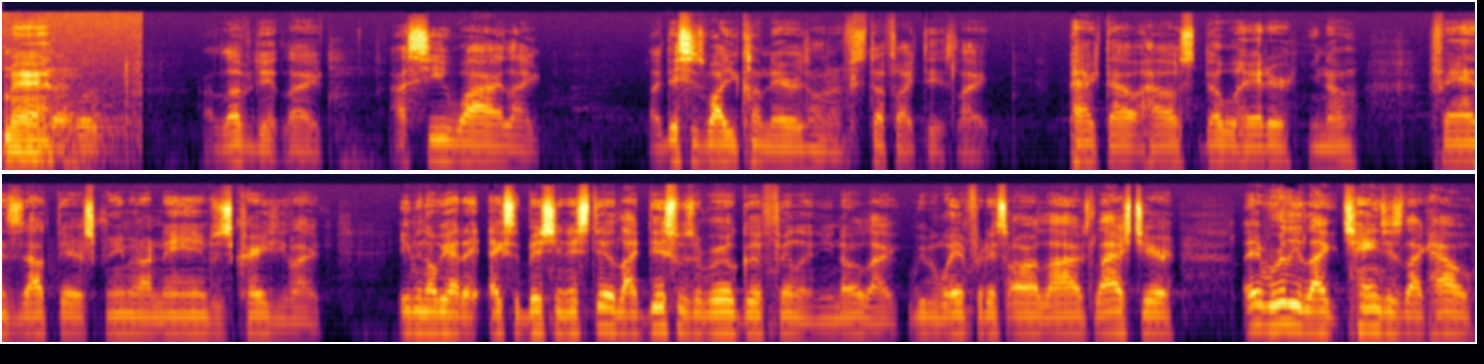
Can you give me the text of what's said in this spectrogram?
Man, Red Blue? I loved it. Like, I see why, like, like this is why you come to Arizona for stuff like this. Like, packed out house, doubleheader, you know, fans is out there screaming our names. It's crazy. Like, even though we had an exhibition, it's still like this was a real good feeling, you know. Like we've been waiting for this all our lives. Last year, it really like changes like how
